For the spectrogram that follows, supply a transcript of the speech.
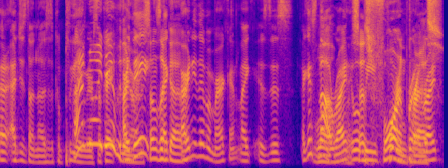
I just don't know. This is completely. I have no idea okay. who they are. They, Sounds like, like a, are any of them American? Like, is this? I guess well, not, right? It, it will be foreign, press,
